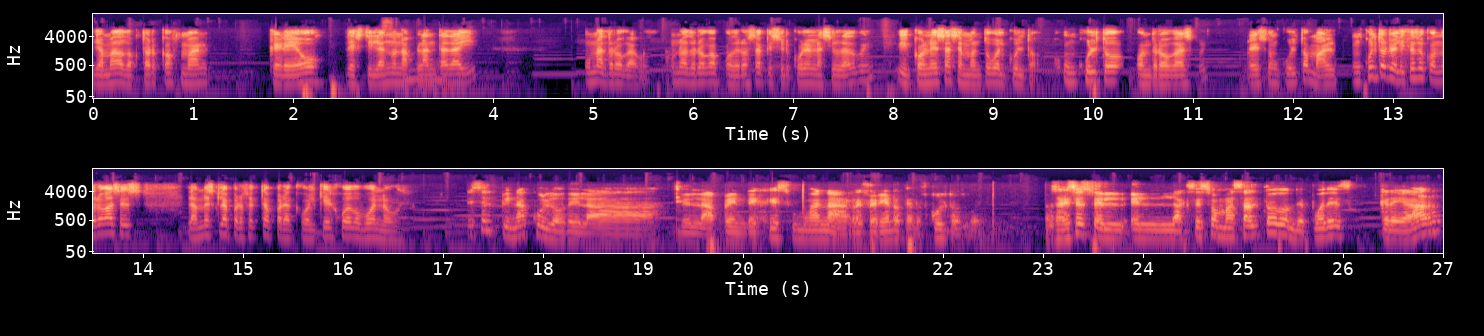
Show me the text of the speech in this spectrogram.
llamado Doctor Kaufman creó, destilando una planta de ahí, una droga, güey. Una droga poderosa que circula en la ciudad, güey. Y con esa se mantuvo el culto. Un culto con drogas, güey. Es un culto mal. Un culto religioso con drogas es la mezcla perfecta para cualquier juego bueno, güey. Es el pináculo de la, de la pendejez humana refiriéndote a los cultos, güey. O sea, ese es el, el acceso más alto donde puedes crear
